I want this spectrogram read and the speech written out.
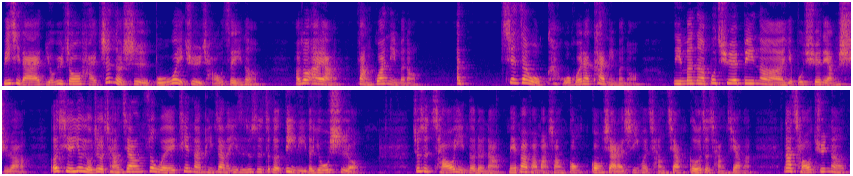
比起来，刘豫州还真的是不畏惧朝贼呢。他说：“哎呀，反观你们哦，啊，现在我看我回来看你们哦，你们呢不缺兵呢，也不缺粮食啊，而且又有这个长江作为天南屏障的意思，就是这个地理的优势哦。”就是曹营的人啊，没办法马上攻攻下来，是因为长江隔着长江啊。那曹军呢，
